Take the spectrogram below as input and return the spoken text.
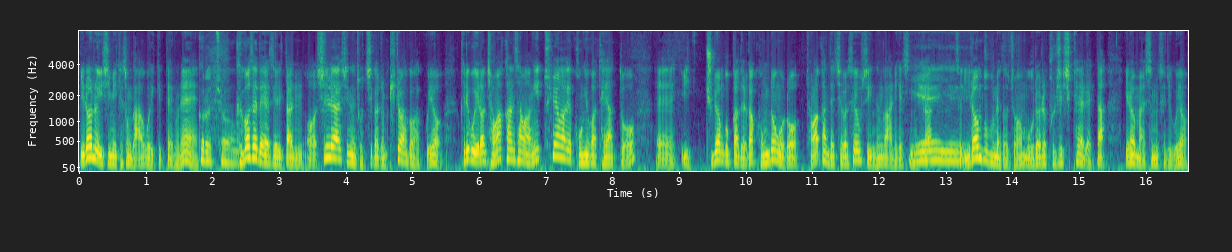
이런 의심이 계속 나오고 있기 때문에 그렇죠. 그것에 대해서 일단 어, 신뢰할 수 있는 조치 가 좀 필요할 것 같고요. 그리고 이런 정확한 상황이 투명하게 공유가 돼야 또 에, 이 주변 국가들과 공동으로 정확한 대책을 세울 수 있는 거 아니겠습니까? 예, 예. 그래서 이런 부분에서 좀 우려를 불식시켜야겠다 이런 말씀을 드리고요.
